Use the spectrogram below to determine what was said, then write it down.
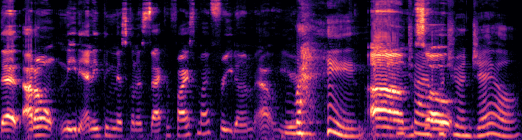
that I don't need anything that's gonna sacrifice my freedom out here. Right. Um, I'm trying so- to put you in jail.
